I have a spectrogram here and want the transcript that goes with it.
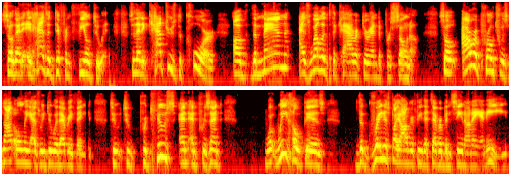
so that it has a different feel to it, so that it captures the core of the man as well as the character and the persona. So our approach was not only as we do with everything to to produce and and present what we hope is the greatest biography that's ever been seen on A&E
